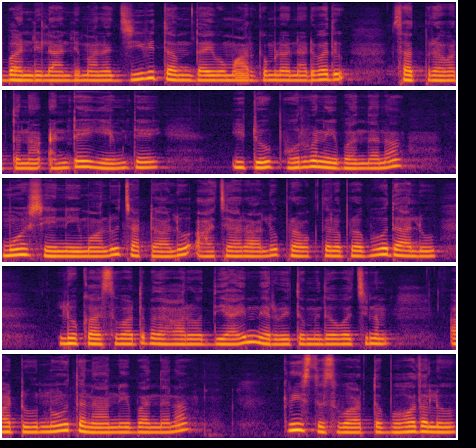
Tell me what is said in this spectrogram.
బండి లాంటి మన జీవితం దైవ మార్గంలో నడవదు. సత్ప్రవర్తన అంటే ఏమిటే? ఇటు పూర్వ నిబంధన మోషే నియమాలు చట్టాలు ఆచారాలు ప్రవక్తల ప్రబోధాలు. లుకాసువార్త పదహారో అధ్యాయం ఇరవై తొమ్మిదో వచనం. అటు నూతన నిబంధన క్రీస్తు సువార్త బోధలు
